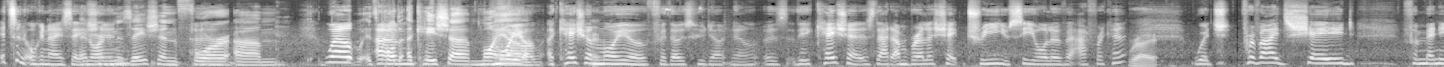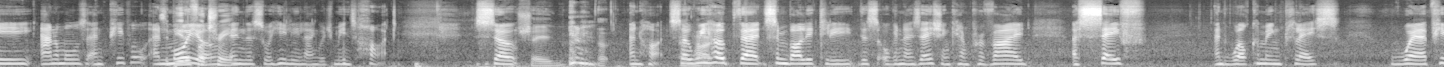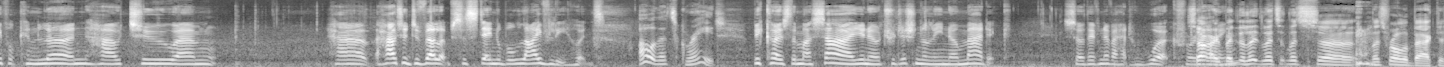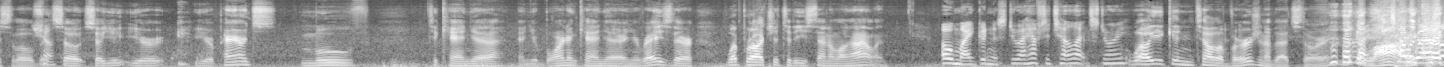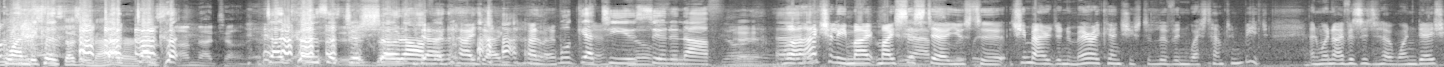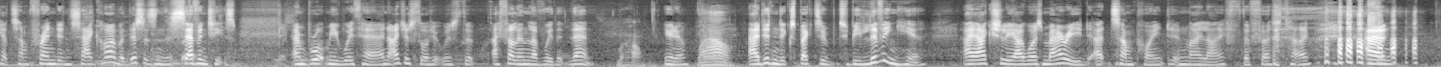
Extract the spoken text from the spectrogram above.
It's an organization. an organization for. Um, Um, Well, it's called um, Acacia Moyo. Moyo. Acacia Okay. moyo, for those who don't know, is the acacia is that umbrella-shaped tree you see all over Africa. Right. which provides shade for many animals and people. And It's moyo tree. in the Swahili language means hot. So Shade. uh, and hot. So And we hot. hope that symbolically this organization can provide a safe and welcoming place where people can learn how to um, how, how to develop sustainable livelihoods Oh, that's great. because the Maasai, you know, traditionally nomadic. So they've never had to work for a Sorry, but let, let's let's uh, let's roll it back just a little Sure. bit. So so you your your parents move to Kenya and you're born in Kenya and you're raised there. What brought you to the East End of Long Island? Oh my goodness! Do I have to tell that story? Well, you can tell a version of that story. You can lie. Tell a Well- quick one because it doesn't matter. Doug, Kun- I'm not telling you. Doug Kuntz has just showed up. Doug, and hi, Doug. Hello. We'll get Yeah. to you No, soon please. enough. No, Yeah, yeah. Well, actually, my, my sister absolutely. used to, she married an American. She used to live in Westhampton Beach. And when I visited her one day, she had some friend in Sag Harbor. This is in the 70s. And brought me with her. And I just thought it was the, I fell in love with it then, Wow. you know. Wow. I didn't expect to, to be living here. I actually, I was married at some point in my life, the first time. and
